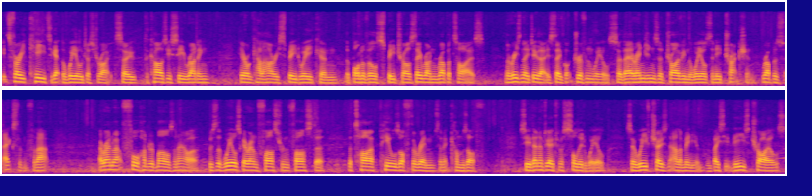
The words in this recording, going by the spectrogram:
it's very key to get the wheel just right. So the cars you see running here on Kalahari Speed Week and the Bonneville Speed Trials, they run rubber tyres. The reason they do that is they've got driven wheels, so their engines are driving the wheels, they need traction. Rubber's excellent for that. Around about 400 miles an hour, as the wheels go around faster and faster, the tyre peels off the rims and it comes off. So you then have to go to a solid wheel. So we've chosen aluminium, and basically these trials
